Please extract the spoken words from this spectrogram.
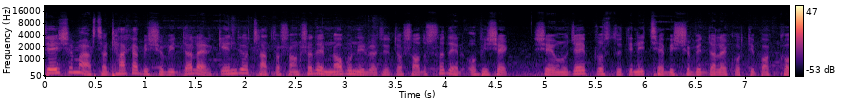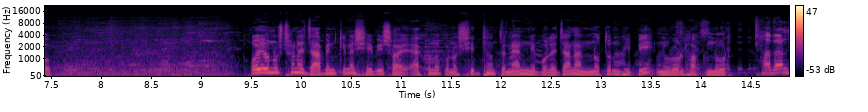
তেইশে মার্চ ঢাকা বিশ্ববিদ্যালয়ের কেন্দ্রীয় ছাত্র সংসদের নবনির্বাচিত সদস্যদের অভিষেক। সে অনুযায়ী প্রস্তুতি নিচ্ছে বিশ্ববিদ্যালয় কর্তৃপক্ষ। ওই অনুষ্ঠানে যাবেন কিনা সে বিষয়ে এখনও কোনো সিদ্ধান্ত নেননি বলে জানান নতুন ভিপি নুরুল হক নূর। সাধারণ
